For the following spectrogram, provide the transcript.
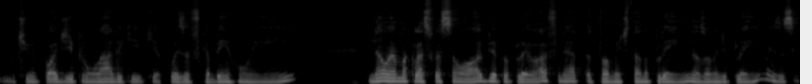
o time pode ir para um lado que, que a coisa fica bem ruim. Não é uma classificação óbvia para playoff, né? Atualmente está no play-in, na zona de play-in, mas assim,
